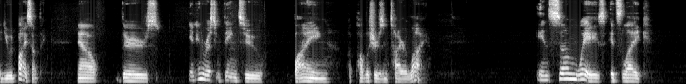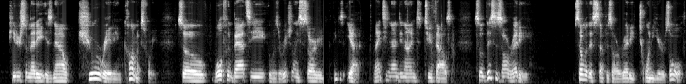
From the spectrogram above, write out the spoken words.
and you would buy something. Now, there's an interesting thing to buying a publisher's entire line. In some ways, it's like Peter Simeti is now curating comics for you. So Wulf and Batsy, it was originally started, I think, yeah, 1999 to 2000. So this is already, some of this stuff is already 20 years old.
